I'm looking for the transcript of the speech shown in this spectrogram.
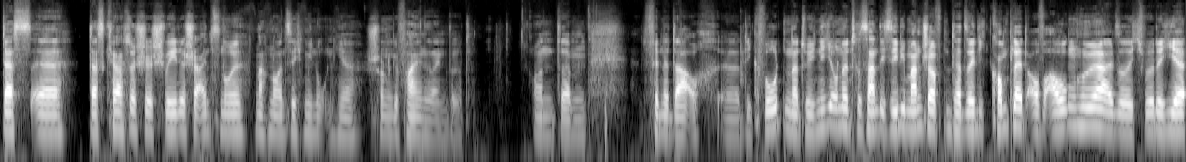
dass äh, das klassische schwedische 1-0 nach 90 Minuten hier schon gefallen sein wird. Und ähm, finde da auch äh, die Quoten natürlich nicht uninteressant. Ich sehe die Mannschaften tatsächlich komplett auf Augenhöhe. Also ich würde hier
